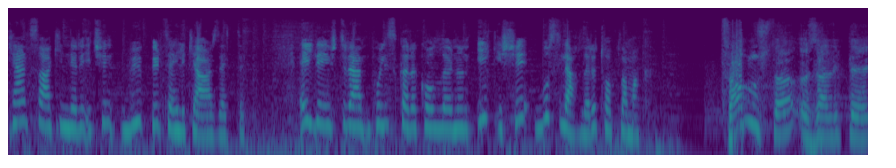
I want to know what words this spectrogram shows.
kent sakinleri için büyük bir tehlike arz etti. El değiştiren polis karakollarının ilk işi bu silahları toplamak. Trablus'ta özellikle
